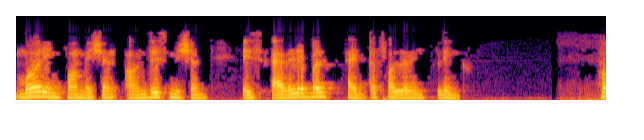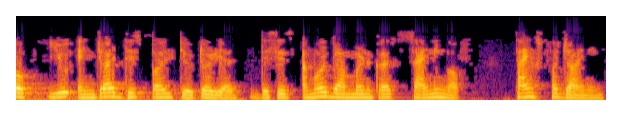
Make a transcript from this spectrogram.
More information on this mission is available at the following link. Hope you enjoyed this Perl tutorial. This is Amol Brahmankar signing off. Thanks for joining.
